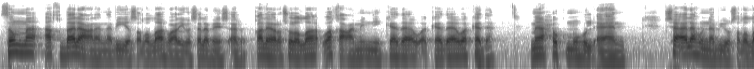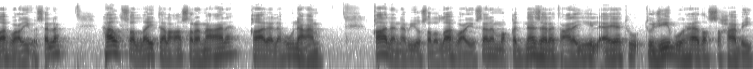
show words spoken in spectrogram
ثم أقبل على النبي صلى الله عليه وسلم يسأله قال يا رسول الله وقع مني كذا وكذا وكذا ما حكمه الآن؟ سأله النبي صلى الله عليه وسلم هل صليت العصر معنا؟ قال له نعم. قال النبي صلى الله عليه وسلم وقد نزلت عليه الآية تجيب هذا الصحابي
